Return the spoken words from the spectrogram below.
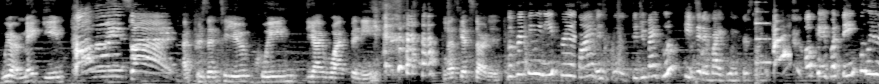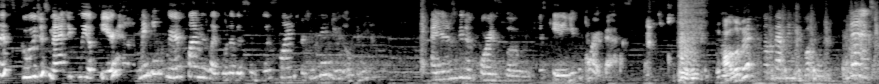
We are making Halloween slime! I present to you Queen DIY Finny. Let's get started. The first thing we need for the slime is glue. Did you buy glue? He didn't buy glue for slime. Ah! Okay, but thankfully this glue just magically appeared. Making clear slime is like one of the simplest slimes. First thing we're gonna do is open it. And you're just gonna pour it slowly. Just kidding, you can pour it fast. All of it? Not that many bubbles. Next,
